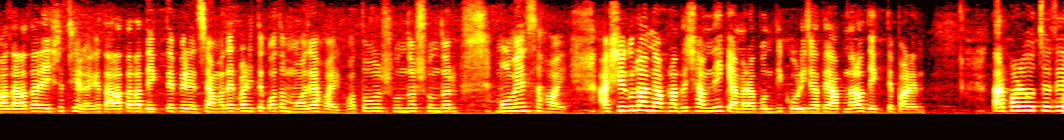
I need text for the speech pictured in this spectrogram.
বা যারা যারা এসেছে এর আগে, তারা তারা দেখতে পেরেছে আমাদের বাড়িতে কত মজা হয়, কত সুন্দর সুন্দর মোমেন্টস হয়। আর সেগুলো আমি আপনাদের সামনেই ক্যামেরাবন্দি করি যাতে আপনারাও দেখতে পারেন। তারপরে হচ্ছে যে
